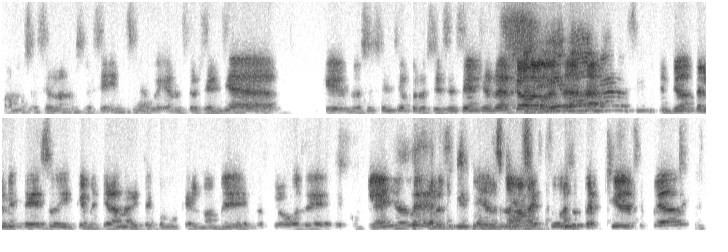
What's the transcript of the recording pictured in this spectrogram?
vamos a hacerlo a nuestra esencia, güey, a nuestra esencia, que no es esencia, pero sí es esencia, ¿sabes? cómo? Sí, O sea, no, claro, sí. entiendo totalmente eso y que metieran ahorita como que el mame de los globos de, de cumpleaños, güey, de los 15 años, no mames, estuvo súper chido ese pedo, güey.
